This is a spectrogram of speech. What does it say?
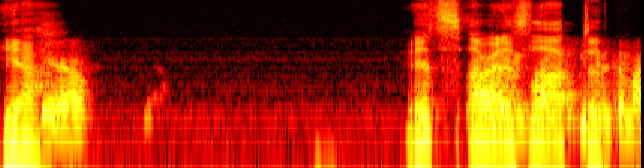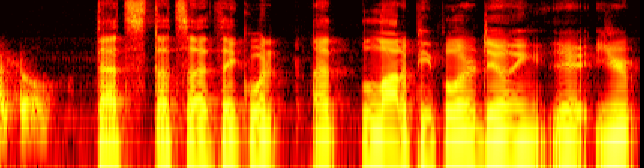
yeah. you know, It's I mean I'm- it's I'm lot to it to myself. that's that's I think what a lot of people are doing. You're, you're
